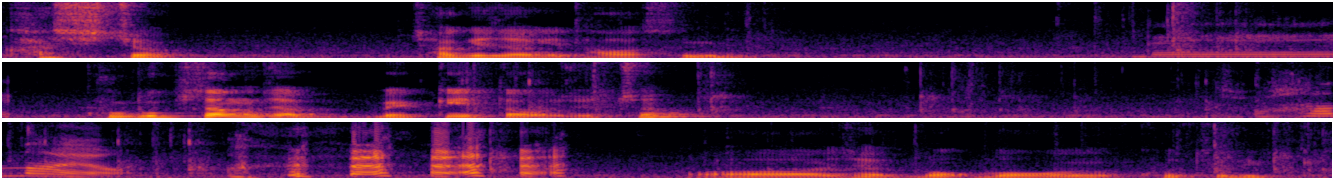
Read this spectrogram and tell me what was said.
가시죠. 자기장이 다 왔습니다. 네. 구급상자 몇 개 있다고 하셨죠? 괜찮아요. 아, 어, 제가 먹, 먹어놓고 드릴게요.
